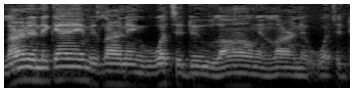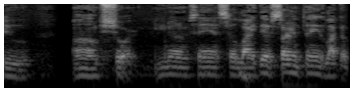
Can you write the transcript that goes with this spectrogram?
learning the game is learning what to do long and learning what to do um, short. You know what I'm saying? So like, there's certain things like a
